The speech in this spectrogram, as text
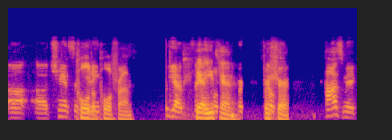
uh, uh, chance of pull to pull from. Yeah, Yeah, you pull- can. for so sure Cosmic,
